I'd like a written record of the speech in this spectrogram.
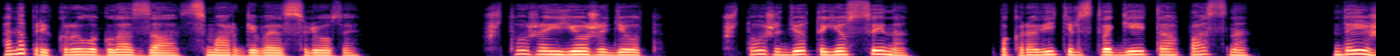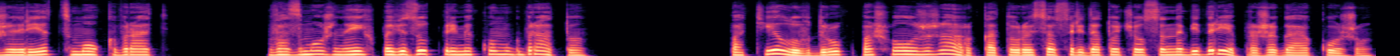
Она прикрыла глаза, смаргивая слезы. Что же ее ждет? Что ждет ее сына? Покровительство Гейта опасно, да и жрец мог врать. Возможно, их повезут прямиком к брату. По телу вдруг пошел жар, который сосредоточился на бедре, прожигая кожу.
